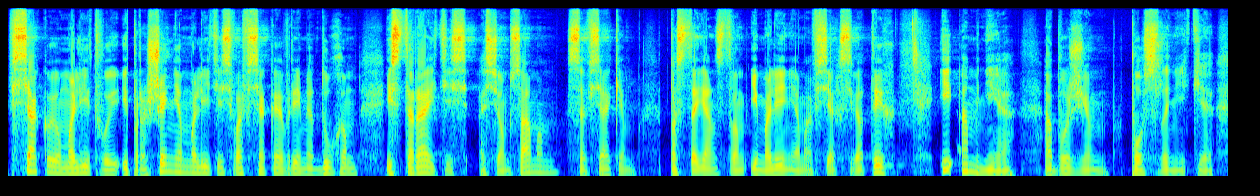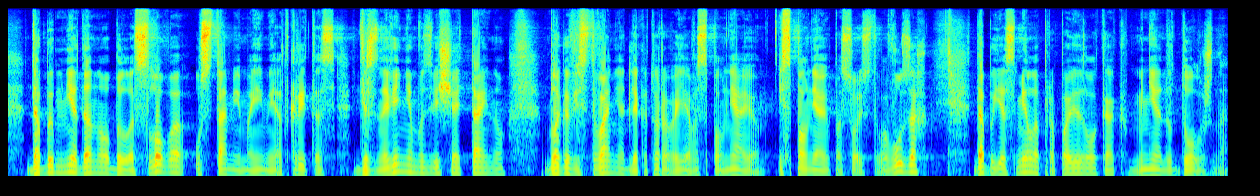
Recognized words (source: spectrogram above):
Всякую молитву и прошением молитесь во всякое время духом, и старайтесь о сем самом со всяким постоянством и молением о всех святых, и о мне, о Божьем посланнике, дабы мне дано было слово устами моими открыто с дерзновением возвещать тайну благовествования, для которого я восполняю, исполняю посольство в вузах, дабы я смело проповедовал, как мне должно.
